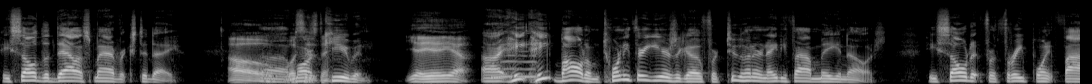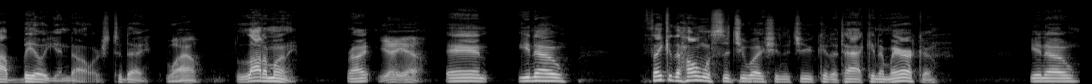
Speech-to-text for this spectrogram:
he sold the Dallas Mavericks today. Oh, Uh, what's Mark his name? Cuban. Yeah, yeah, yeah. All right, he he bought them 23 years ago for 285 million dollars. He sold it for 3.5 billion dollars today. Wow. A lot of money, right? Yeah, yeah. And you know, think of the homeless situation that you could attack in America. You know,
